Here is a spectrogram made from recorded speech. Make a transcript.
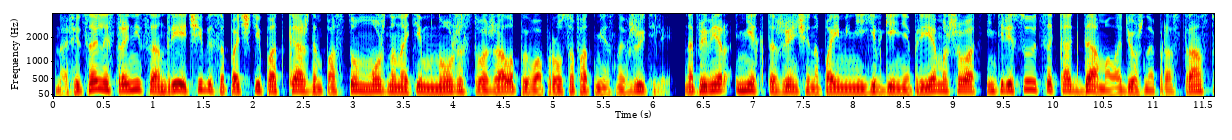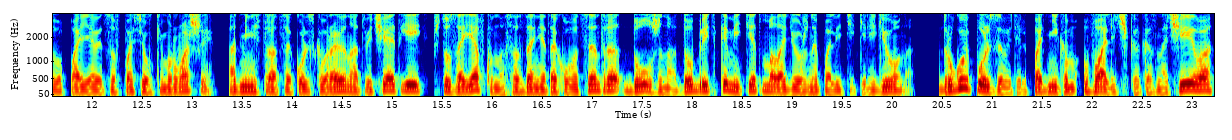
На официальной странице Андрея Чибиса почти под каждым постом можно найти множество жалоб и вопросов от местных жителей. Например, некто женщина по имени Евгения Приемышева интересуется, когда молодежное пространство появится в поселке Мурмаши. Администрация Кольского района отвечает ей, что заявку на создание такого центра должен одобрить Комитет молодежной политики региона. Другой пользователь под ником Валечка Казначеева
